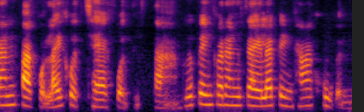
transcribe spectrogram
กันฝากกดไลค์ กดแชร์ กดติดตาม เพื่อเป็นกำลังใจและเป็นค่าครูกันด้วย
